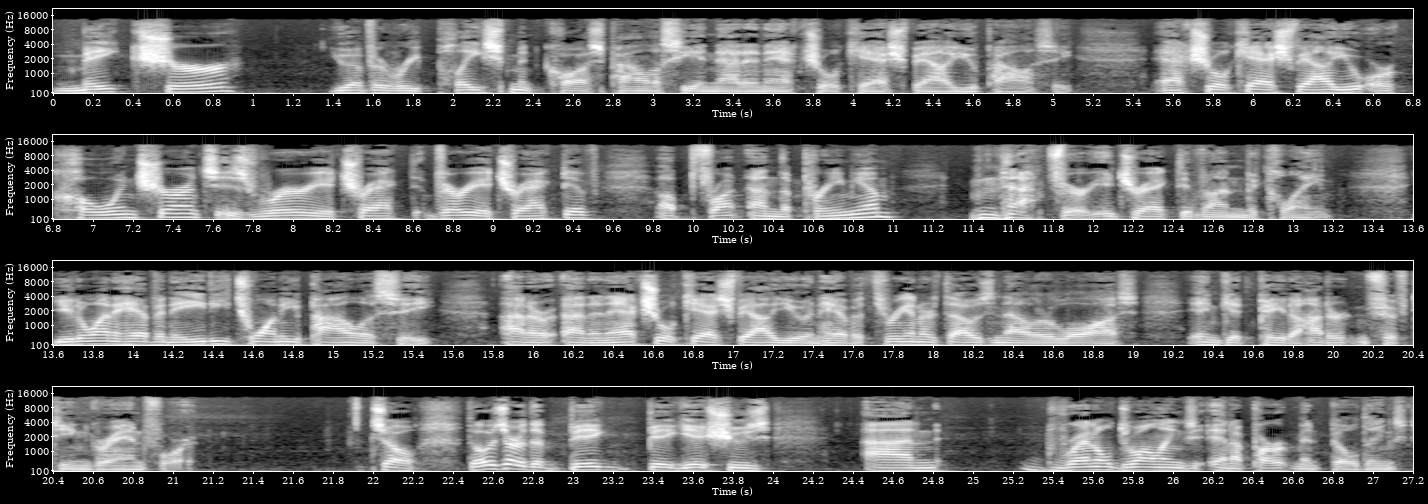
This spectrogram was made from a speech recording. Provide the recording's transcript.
Make sure you have a replacement cost policy and not an actual cash value policy. Actual cash value or co-insurance is very attract very attractive up front on the premium, not very attractive on the claim. You don't want to have an 80-20 policy on, a, on an actual cash value and have a $300,000 loss and get paid 115 grand for it. So those are the big, big issues on rental dwellings and apartment buildings.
